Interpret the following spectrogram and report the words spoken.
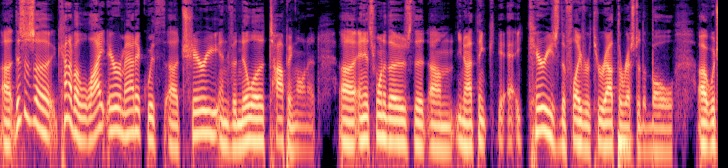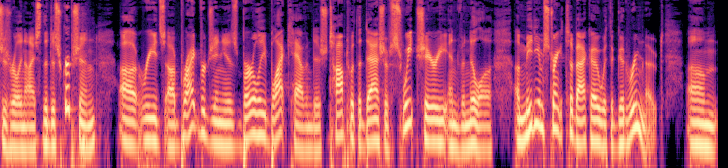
uh, this is a kind of a light aromatic with, uh, cherry and vanilla topping on it. Uh, and it's one of those that, um, you know, I think it, it carries the flavor throughout the rest of the bowl, uh, which is really nice. The description, uh, reads, uh, bright Virginia's burley black Cavendish topped with a dash of sweet cherry and vanilla, a medium strength tobacco with a good room note. Um,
